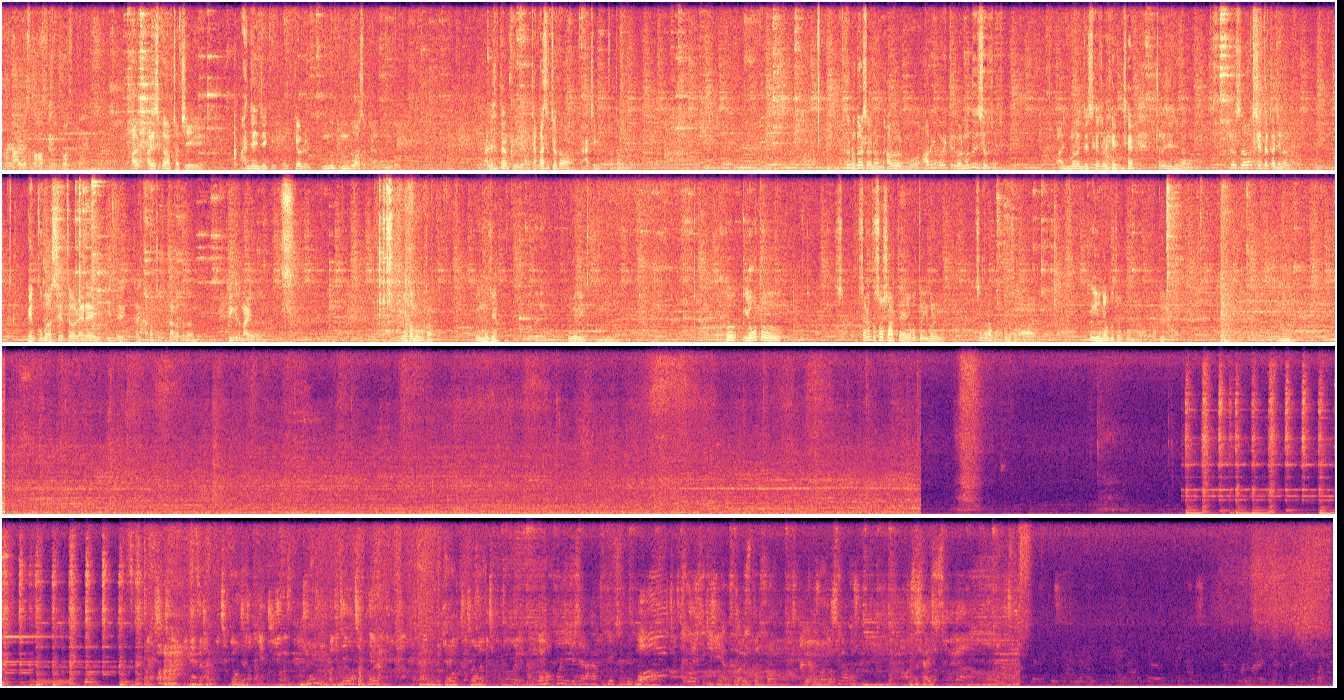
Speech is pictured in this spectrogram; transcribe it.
차라리 알래스카 갔으면 좋았을 텐데 아, 알래스카가 좋지. 완전 이제 그, 겨울 눈, 눈도 왔을 거야 눈도. 완전 색다른 분위기라고 잠깐 스쳐도 쫙 재밌 좋다고 그러면 거기서는 하루 뭐 하루이고 이틀이고 얼마든지 쉬어도 좋지 아니 물론 이제 스케줄이 이제 틀어지지만은 그래서 시애틀까지는 밴쿠버, 시애틀, LA 인데까지 가깝지 가깝거든 비행기도 많이 오고 이것도 한번 먹어볼까? 이건 뭐지? 블루베리 불고기. 음. 그 요것도 샐- 샐러드 소스 할때 요것도 이걸 쓰더라고. 그래서 아, 그 영양도 좋고 뭐 맛도 있고. I always think you should never forget where you come from. And that was one of those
